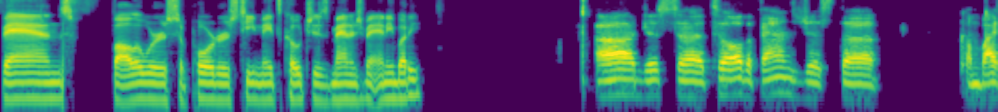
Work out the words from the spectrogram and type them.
fans, followers, supporters, teammates, coaches, management, anybody? Uh, just uh, to all the fans, just uh, come buy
